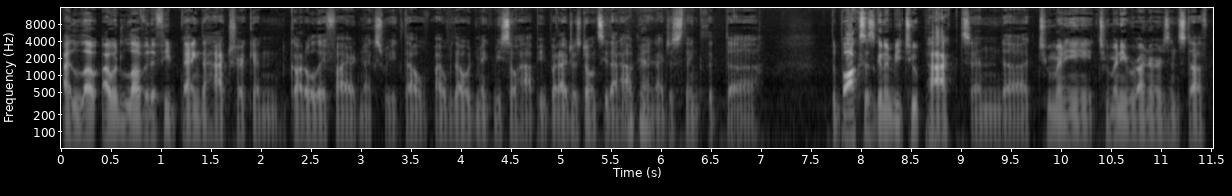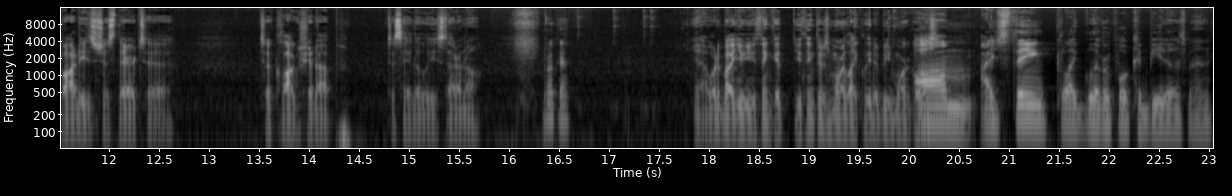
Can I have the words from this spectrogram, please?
I love I would love it if he banged the hat trick and got Ole fired next week. That I, that would make me so happy. But I just don't see that happening. Okay. I just think that the the box is going to be too packed and uh, too many too many runners and stuff. Bodies just there to to clog shit up, to say the least. I don't know. Okay. Yeah. What about you? You think it? You think there's more likely to be more goals? Um, I just think like Liverpool could beat us, man.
